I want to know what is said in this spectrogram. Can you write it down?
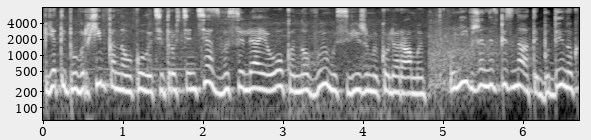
П'ятиповерхівка на околиці Тростянця звеселяє око новими свіжими кольорами. У ній вже не впізнати будинок,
